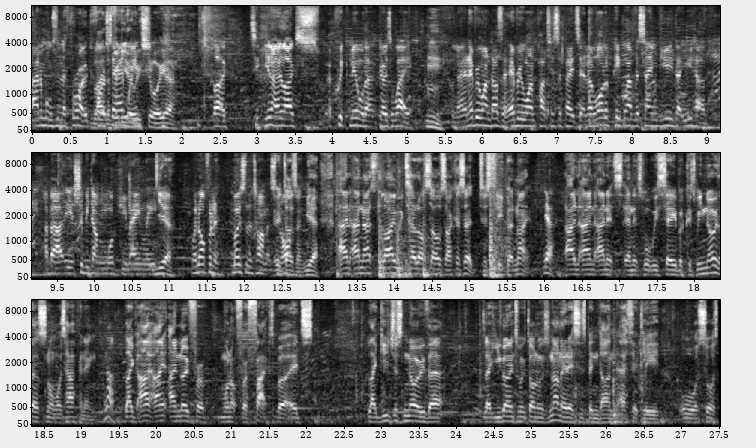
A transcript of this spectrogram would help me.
animals in the throat for like a the sandwich. video we saw yeah Like, to, you know, like a quick meal that goes away. Mm. You know, and everyone does it. Everyone participates, and a lot of people have the same view that you have about it should be done more humanely. Yeah. When often, most of the time, it's It not. doesn't, yeah, and and that's the lie we tell ourselves. Like I said, to sleep at night. Yeah. and and, and it's and it's what we say because we know that's not what's happening. No. like I, I I know for well not for a fact, but it's like you just know that like you go into McDonald's, none of this has been done ethically or sourced.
